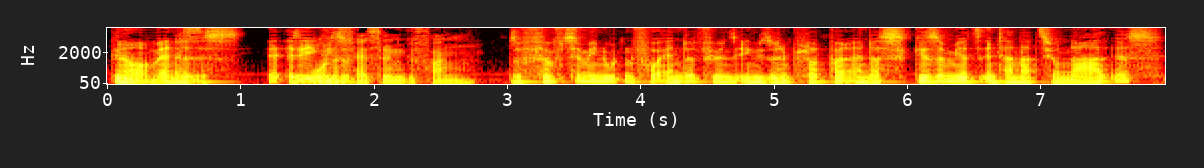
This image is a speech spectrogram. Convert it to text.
Genau, am Ende Es- ist, also Ohne so, Fesseln gefangen. so 15 Minuten vor Ende führen sie irgendwie so den Plotpoint ein, dass Schism jetzt international ist.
